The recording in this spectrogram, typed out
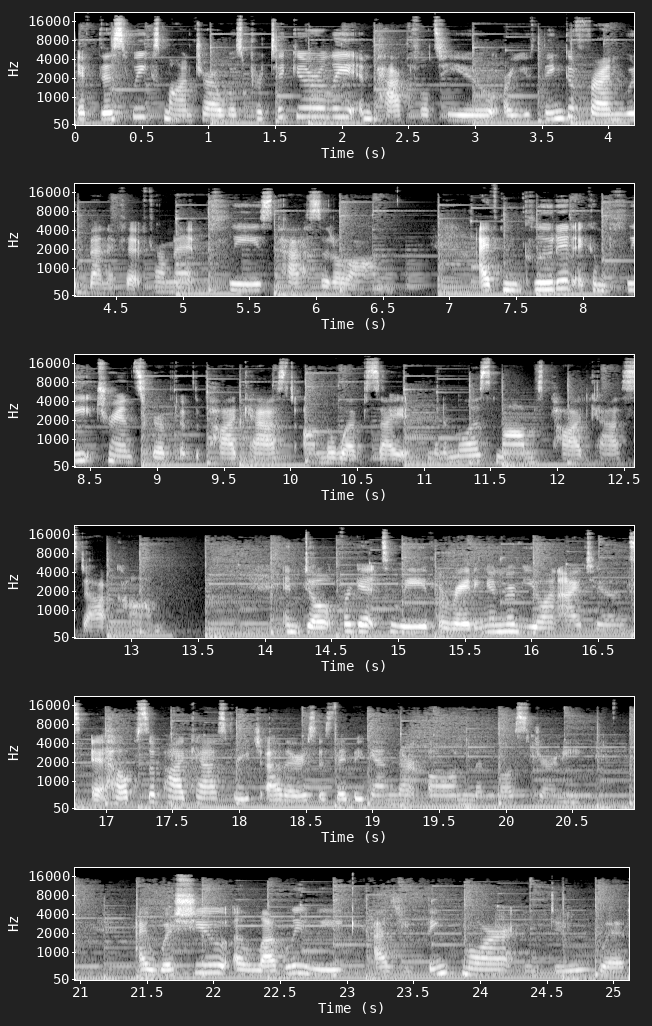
If this week's mantra was particularly impactful to you or you think a friend would benefit from it, please pass it along. I've included a complete transcript of the podcast on the website minimalistmomspodcast.com. And don't forget to leave a rating and review on iTunes. It helps the podcast reach others as they begin their own minimalist journey. I wish you a lovely week as you think more and do with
